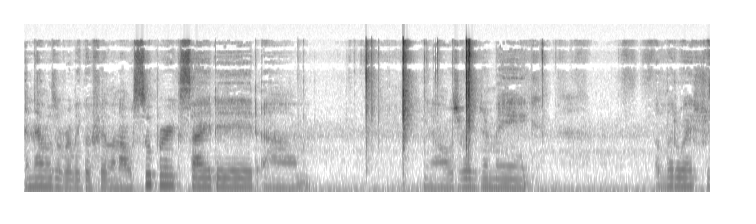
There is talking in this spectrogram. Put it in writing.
And that was a really good feeling. I was super excited. Um, you know, I was ready to make a little extra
